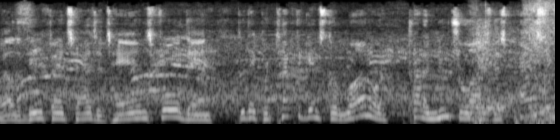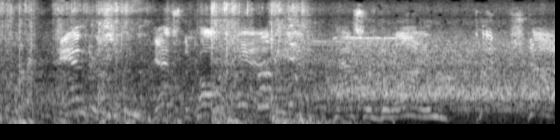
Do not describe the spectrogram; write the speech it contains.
Well, the defense has its hands full, Dan. Do they protect against the run or try to neutralize this passing threat? Anderson gets the call again. Passes the line. Touchdown.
